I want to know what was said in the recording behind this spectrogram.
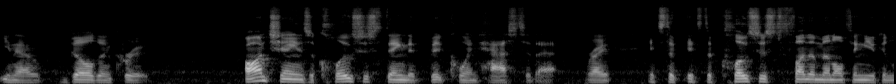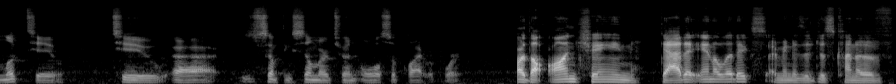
you know build and crude. On chain is the closest thing that Bitcoin has to that, right? It's the it's the closest fundamental thing you can look to to uh, something similar to an oil supply report. Are the on chain data analytics? I mean, is it just kind of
